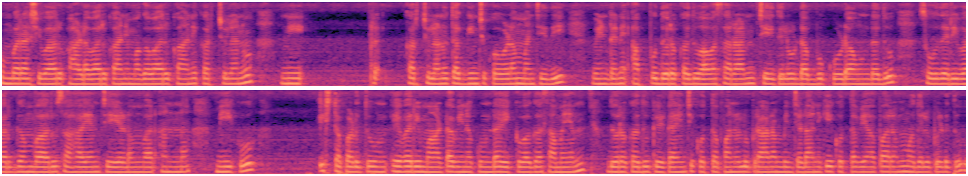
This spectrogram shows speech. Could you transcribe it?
కుంభరాశి వారు ఆడవారు కానీ మగవారు కానీ ఖర్చులను నీ ఖర్చులను తగ్గించుకోవడం మంచిది. వెంటనే అప్పు దొరకదు. అవసరం చేతిలో డబ్బు కూడా ఉండదు. సోదరి వర్గం వారు సహాయం చేయడం వ- అన్న మీకు ఇష్టపడుతూ ఎవరి మాట వినకుండా ఎక్కువగా సమయం దొరకదు కేటాయించి కొత్త పనులు ప్రారంభించడానికి కొత్త వ్యాపారం మొదలు పెడుతూ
